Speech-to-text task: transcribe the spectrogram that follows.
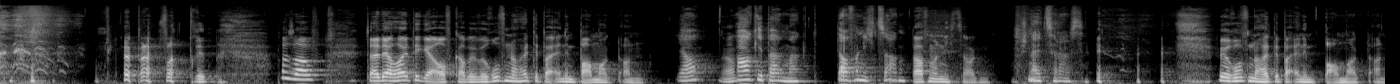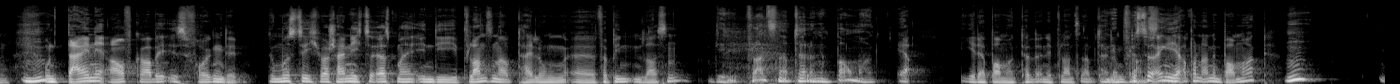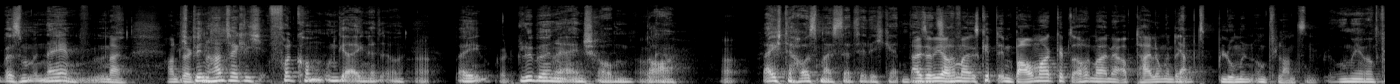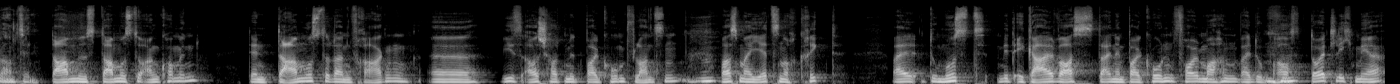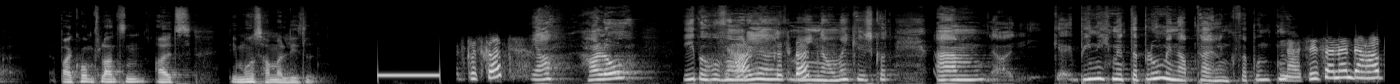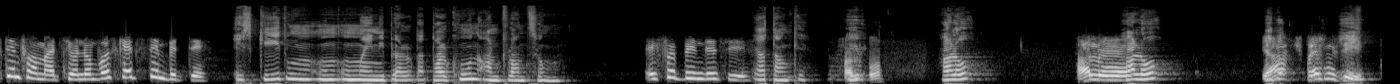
bleib einfach drin. Pass auf. Deine heutige Aufgabe. Wir rufen heute bei einem Baumarkt an. Ja, Hagebaumarkt. Darf man nicht sagen. Darf man nicht sagen. Schneid's raus. Wir rufen heute bei einem Baumarkt an. Und deine Aufgabe ist folgende. Du musst dich wahrscheinlich zuerst mal in die Pflanzenabteilung äh, verbinden lassen. Die Pflanzenabteilung im Baumarkt. Ja, jeder Baumarkt hat eine Pflanzenabteilung. Eine Bist du Pflanzen- eigentlich ab und an im Baumarkt? Was, nein, Nein. ich bin handwerklich vollkommen ungeeignet. aber Bei Glühbirne einschrauben, da. Leichte Hausmeistertätigkeiten. Also wie auch immer, es gibt im Baumarkt gibt's auch immer eine Abteilung und da Ja. gibt's Blumen und Pflanzen. Blumen und Pflanzen. Da musst, da musst du ankommen, denn da musst du dann fragen, äh, wie es ausschaut mit Balkonpflanzen, was man jetzt noch kriegt, weil du musst mit egal was deinen Balkon voll machen, weil du brauchst deutlich mehr Balkonpflanzen als die Mooshammerliesel. Grüß Gott. Ja, hallo, Eberhofer Ja, Maria, mein Name, grüß Gott. Ähm, bin ich mit der Blumenabteilung verbunden? Na, Sie sind an der Hauptinformation. Um was geht's denn bitte? Es geht um, um, um eine Bal Balkonanpflanzung. Ich verbinde Sie. Ja, danke. Hallo? Hallo? Hallo? Hallo? Ja, Eber- sprechen Sie.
